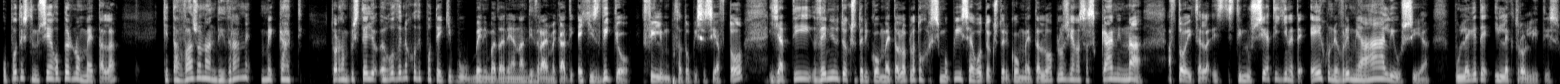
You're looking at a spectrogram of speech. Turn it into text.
Οπότε στην ουσία εγώ παίρνω μέταλλα και τα βάζω να αντιδράνε με κάτι. Τώρα θα μου πεις τέλειο, εγώ δεν έχω δει ποτέ εκεί που μπαίνει η μπαταρία να αντιδράει με κάτι. Έχεις δίκιο, φίλοι μου, που θα το πεις εσύ αυτό, γιατί δεν είναι το εξωτερικό μέταλλο. Απλά το χρησιμοποίησα εγώ το εξωτερικό μέταλλο, απλώς για να σας κάνει να. Αυτό ήθελα. Στην ουσία τι γίνεται. Έχουν βρει μια άλλη ουσία που λέγεται ηλεκτρολίτης.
